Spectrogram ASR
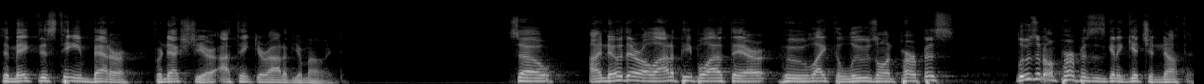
to make this team better for next year, I think you're out of your mind. So I know there are a lot of people out there who like to lose on purpose. Losing on purpose is going to get you nothing.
